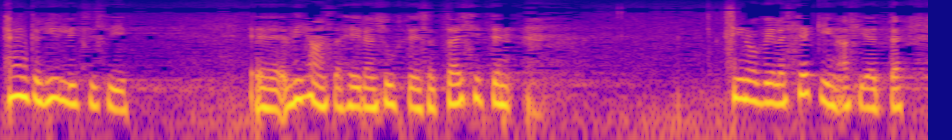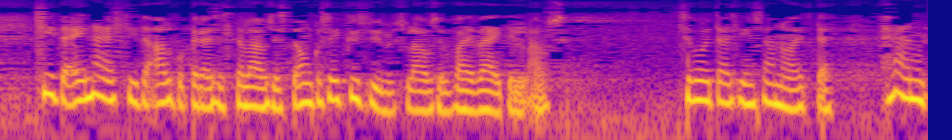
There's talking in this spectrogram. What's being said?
Hänkö hillitsisi eh, vihansa heidän suhteensa, tai sitten siinä on vielä sekin asia, että siitä ei näe siitä alkuperäisestä lausesta, onko se kysymyslause vai väitelause. Se voitaisiin sanoa, että hän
